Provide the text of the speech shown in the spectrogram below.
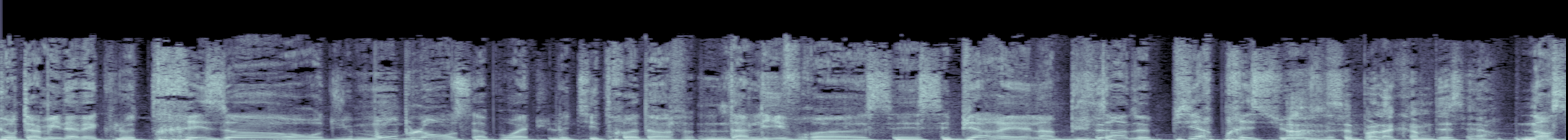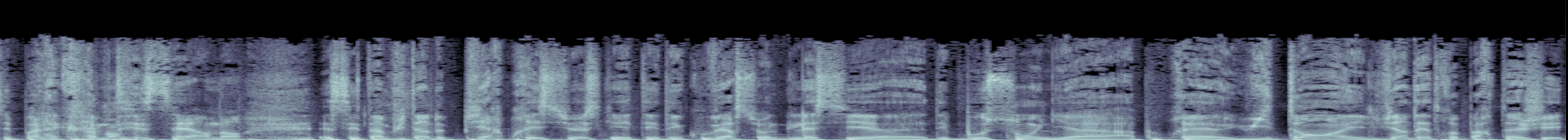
Puis on termine avec le trésor du Mont Blanc. Ça pourrait être le titre d'un livre. C'est bien réel. Un butin de pierres précieuses. Ah, c'est pas la crème dessert. Non, c'est pas la crème ah dessert. Non, c'est un butin de pierres précieuses qui a été découvert sur le glacier euh, des Bossons il y a à peu près 8 ans et il vient d'être partagé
